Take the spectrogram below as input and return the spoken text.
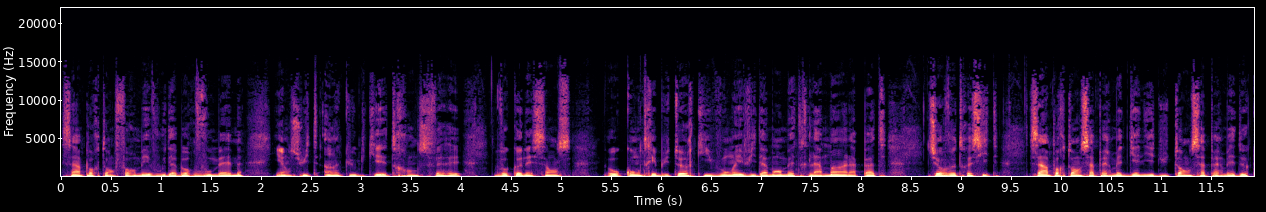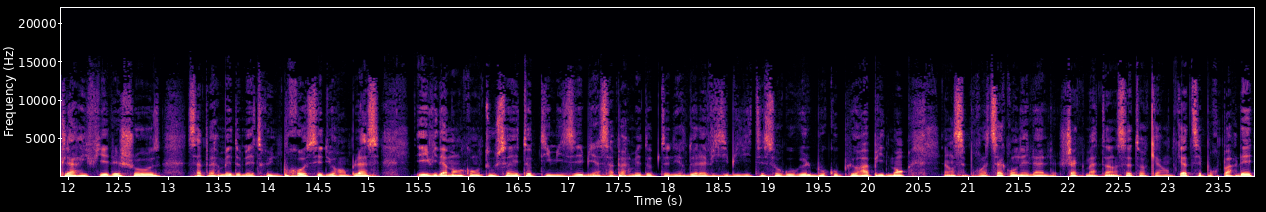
C'est important. Formez-vous d'abord vous-même et ensuite inculquer, transférer vos connaissances aux contributeurs qui vont évidemment mettre la main à la pâte sur votre site. C'est important, ça permet de gagner du temps, ça permet de clarifier les choses, ça permet de mettre une procédure en place. Évidemment, quand tout ça est optimisé, eh bien ça permet d'obtenir de la visibilité sur Google beaucoup plus rapidement. Hein, c'est pour ça qu'on est là chaque matin à 7h44, c'est pour parler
